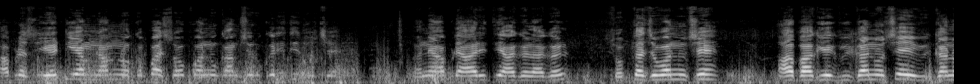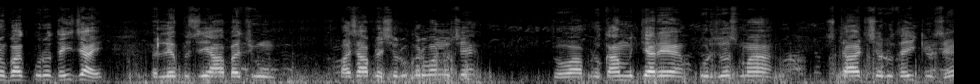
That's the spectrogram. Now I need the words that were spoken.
આપણે એટીએમ નામનો કપાસ સોંપવાનું કામ શરૂ કરી દીધું છે. અને આપણે આ રીતે આગળ આગળ સોંપતા જવાનું છે. આ ભાગ એક વીઘાનો છે. એ વીઘાનો ભાગ પૂરો થઈ જાય. એટલે પછી આ બાજુ પાછા આપણે શરૂ કરવાનું છે. તો આપણું કામ અત્યારે પૂરજોશમાં સ્ટાર્ટ શરૂ થઈ ગયું છે.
